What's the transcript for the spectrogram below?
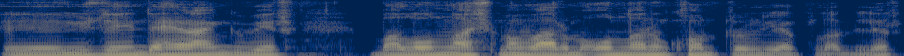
e, yüzeyinde herhangi bir balonlaşma var mı onların kontrolü yapılabilir.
